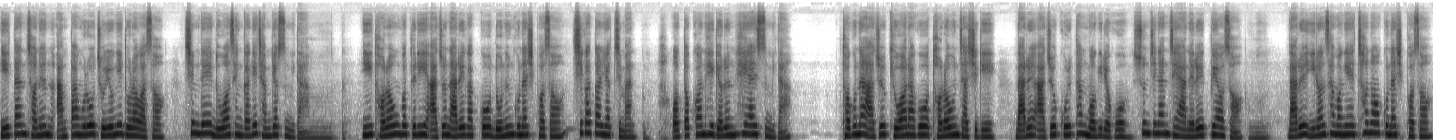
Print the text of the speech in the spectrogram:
일단 저는 안방으로 조용히 돌아와서 침대에 누워 생각에 잠겼습니다. 이 더러운 것들이 아주 나를 갖고 노는구나 싶어서 치가 떨렸지만 어떡한 해결은 해야 했습니다. 더구나 아주 교활하고 더러운 자식이 나를 아주 골탕 먹이려고 순진한 제 아내를 빼어서 나를 이런 상황에 쳐넣었구나 싶어서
